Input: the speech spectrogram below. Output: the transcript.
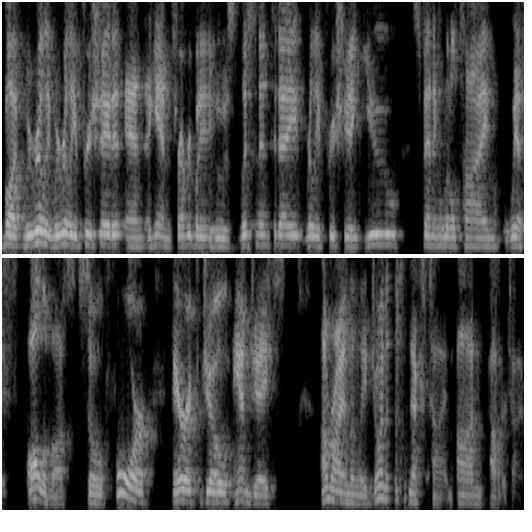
but we really we really appreciate it, and again, for everybody who's listening today, really appreciate you spending a little time with all of us. So for Eric, Joe, and Jace, I'm Ryan Lindley. Join us next time on Potter Time.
